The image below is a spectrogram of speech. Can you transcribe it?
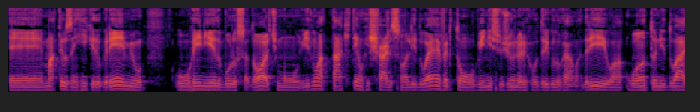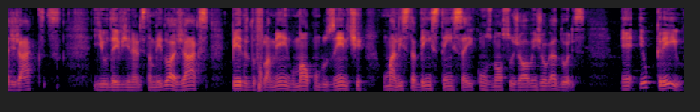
é, Matheus Henrique do Grêmio, o Renier do Borussia Dortmund, e no ataque tem o Richarlison ali do Everton, o Vinícius Júnior e Rodrigo do Real Madrid, o Anthony do Ajax e o David Neres também do Ajax, Pedro do Flamengo, Malcom do Zenit, uma lista bem extensa aí com os nossos jovens jogadores. É, eu creio,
